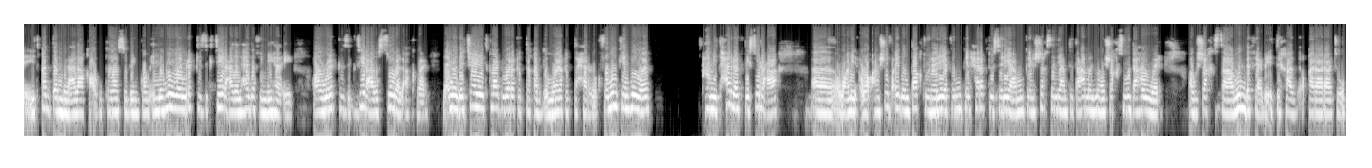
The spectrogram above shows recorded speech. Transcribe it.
يتقدم بالعلاقة أو بالتواصل بينكم إنه هو مركز كتير على الهدف النهائي أو مركز كتير على الصورة الأكبر لأنه the chariot card ورق التقدم ورق التحرك. فممكن هو عم يتحرك بسرعة آه وعم وعم شوف أيضا طاقته نارية فممكن حركته سريعة. ممكن الشخص اللي عم تتعامل معه شخص متهور أو شخص مندفع باتخاذ قراراته.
